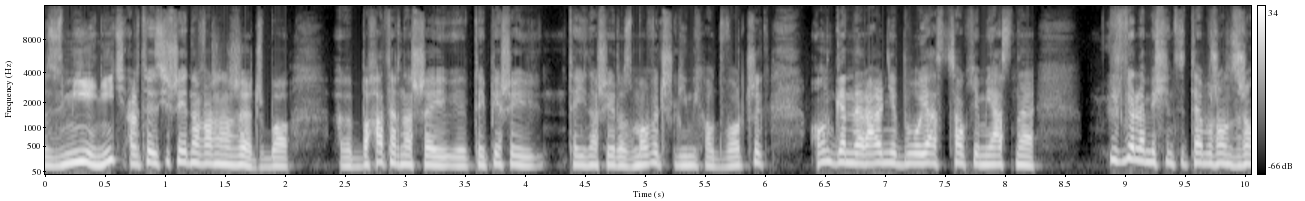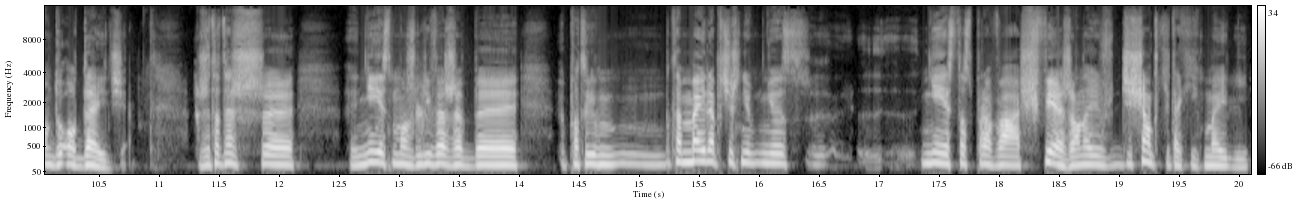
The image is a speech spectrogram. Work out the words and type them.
e, zmienić, ale to jest jeszcze jedna ważna rzecz, bo bohater naszej, tej pierwszej, tej naszej rozmowy, czyli Michał Dworczyk, on generalnie było całkiem jasne już wiele miesięcy temu, że on z rządu odejdzie. Że to też nie jest możliwe, żeby po tym, te maile przecież nie, nie, nie jest to sprawa świeża, one już dziesiątki takich maili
